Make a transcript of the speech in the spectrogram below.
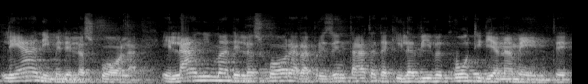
le anime della scuola e l'anima della scuola è rappresentata da chi la vive quotidianamente.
